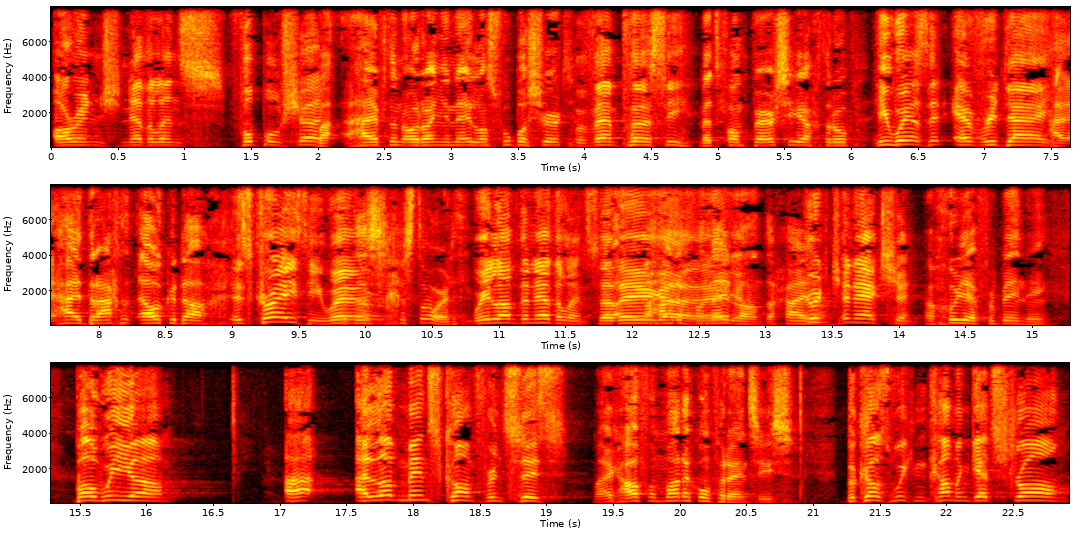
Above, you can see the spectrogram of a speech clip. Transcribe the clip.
orange Netherlands football shirt Maar hij heeft een oranje Nederlands voetbalshirt. with Van Persie. Met Van Persie achterop. He wears it every day. Hij, hij draagt het elke dag. It's crazy. We're, is gestoord. we love the Netherlands. So We- there we you go. houden van. Nederland, daar ga je Good dan. connection. Een goede verbinding. But we, um, uh, I love men's conferences Maar ik hou van mannenconferenties. because we can come and get strong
